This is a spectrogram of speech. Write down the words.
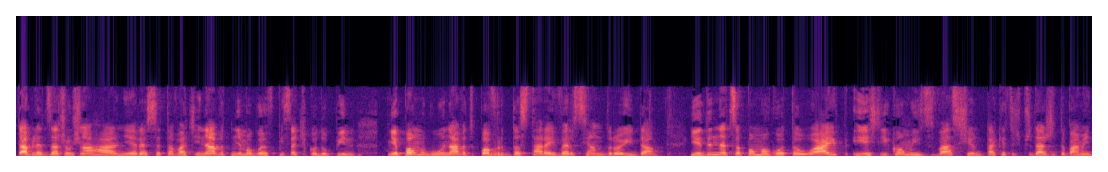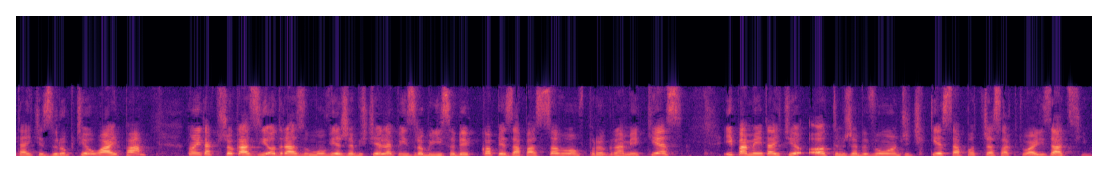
Tablet zaczął się nachalnie resetować i nawet nie mogłem wpisać kodu PIN. Nie pomógł nawet powrót do starej wersji Androida. Jedyne co pomogło to wipe i jeśli komuś z Was się takie coś przydarzy, to pamiętajcie, zróbcie wipe'a. No i tak przy okazji od razu mówię, żebyście lepiej zrobili sobie kopię zapasową w programie Kies i pamiętajcie o tym, żeby wyłączyć Kiesa podczas aktualizacji.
